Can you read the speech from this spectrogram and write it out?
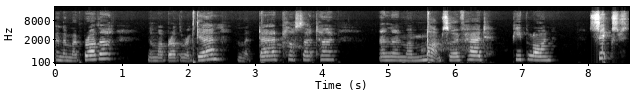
and then my brother, then my brother again, and my dad plus that time, and then my mum. So I've had people on six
